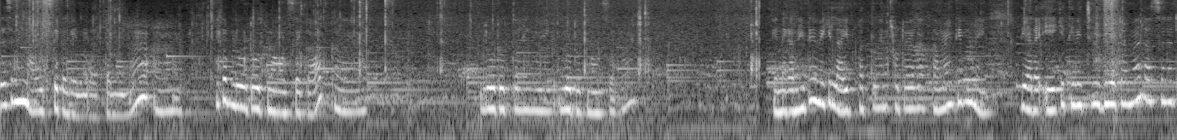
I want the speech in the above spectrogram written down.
ඊටසේ මවුස් එක ගෙන්න ගත්තා මම. මේක බ්ලූටූත් මවුස් එකක්. බ්ලූටූත් වලින් බ්ලූටූත් මවුස් එකක්. එන්න ගන්න හිතුවේ මේකේ ලයිට් පත්තු වෙන ෆොටෝ එකක් තමයි තිබුණේ. ඉතින් අර ඒකේ තිබිච්ච විදියටම ලස්සනට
